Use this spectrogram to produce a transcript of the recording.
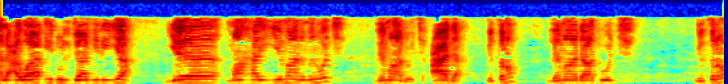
አልዓዋኢዱ አልጃሂልያ የመሐይማን ምኖች? ልማዶች። አዳ ግልጽ ነው? ልማዳቶች ግልጽ ነው?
